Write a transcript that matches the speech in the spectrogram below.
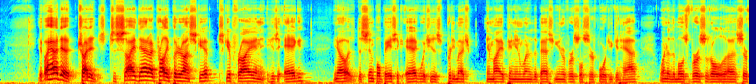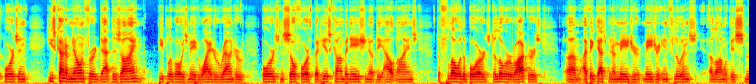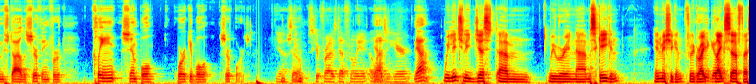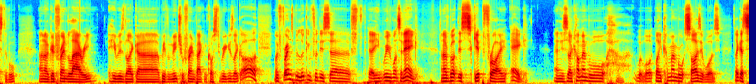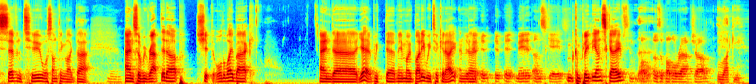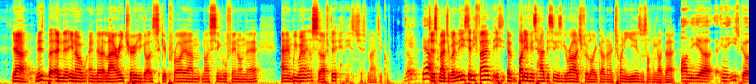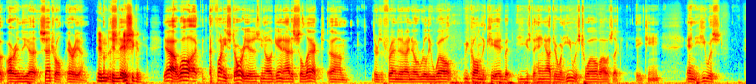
If I had to try to decide that, I'd probably put it on Skip, Skip Fry and his egg. You know, the simple basic egg, which is pretty much, in my opinion, one of the best universal surfboards you can have. One of the most versatile uh, surfboards, and he's kind of known for that design. People have always made wider, rounder boards and so forth, but his combination of the outlines, the flow of the boards, the lower rockers, um, I think that's been a major, major influence along with his smooth style of surfing for clean, simple, workable surfboards. Yeah, So- Skip, Skip Fry is definitely a Yeah. legend here. Yeah, We literally just um, we were in uh, Muskegon, in Michigan, for the Great. Lake Surf Festival, and our good friend Larry. He was like, uh, we have a mutual friend back in Costa Rica. He's like, oh, my friend's been looking for this. Uh, f- uh, he really wants an egg, and I've got this skip fry egg, and he's like, I can't remember what, what, what like, I can't remember what size it was. It's like a seven two or something like that. And so we wrapped it up, shipped it all the way back, and uh, yeah, we, uh, me and my buddy, we took it out and It, uh, it, it, it made it unscathed. completely unscathed. It was a bubble wrap job. lucky. Yeah, and, this, and uh, you know, and uh, Larry, true, he got a skip fry, um, nice single fin on there, and we went and surfed it, and it's just magical, No, Yeah. just magical. And he said he found he- a buddy of his had this in his garage for like I don't know, twenty years or something like that on the uh, in the East Coast or in the uh, central area in of the in state. Michigan. Yeah, well, a, a funny story is, you know, again, at a select, um, there's a friend that I know really well. We call him the kid, but he used to hang out there when he was 12. I was like 18, and he was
